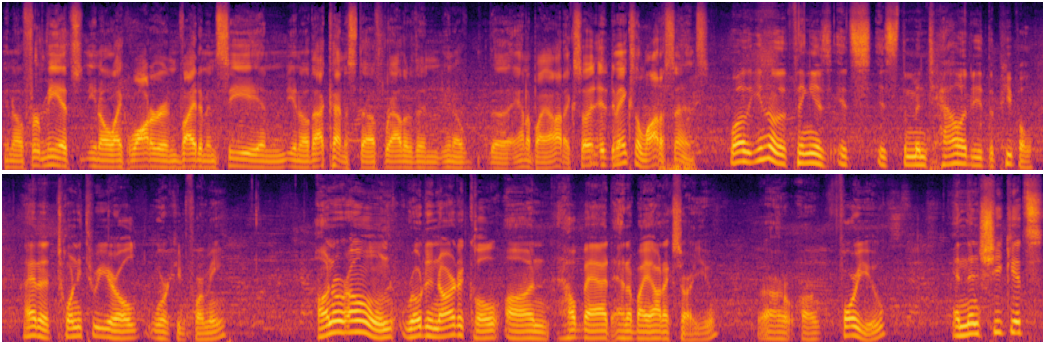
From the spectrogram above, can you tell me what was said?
You know, for me, it's you know like water and vitamin C and you know that kind of stuff rather than you know the antibiotics. So it, it makes a lot of sense. Well, you know the thing is, it's it's the mentality of the people. I had a 23 year old working for me. On her own, wrote an article on how bad antibiotics are you, are, for you, and then she gets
